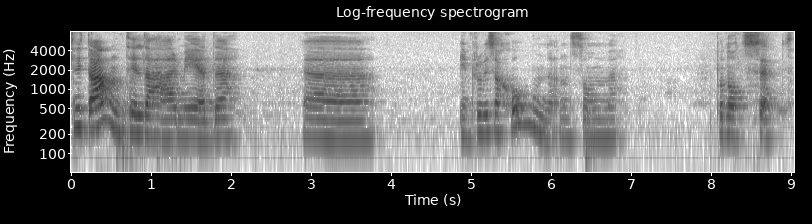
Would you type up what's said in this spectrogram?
knyta an till det här med eh, improvisationen som på något sätt,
